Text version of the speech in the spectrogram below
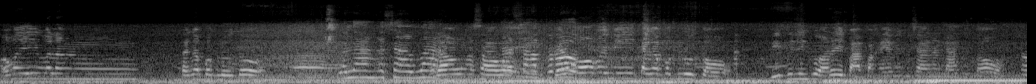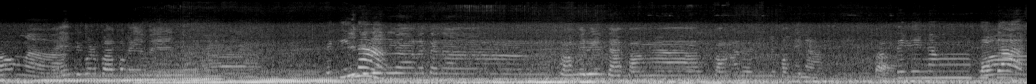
okay, walang tagapagluto. Ah, Wala ang asawa. wala akong asawa Nasa eh. abroad. Pero kung ako may tagapagluto, bibiling ko, aray, papakayamin ko sana lahat ito. Oo nga. Eh, hindi ko na papakayamin. Ah, Sige na. nila kita ng pamerienda pang ah, pang ano ninyo pag ina. Pa. Bili ng bigas.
